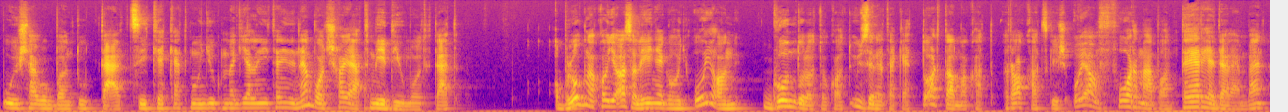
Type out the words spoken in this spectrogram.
újságokban tudtál cikkeket mondjuk megjeleníteni, de nem volt saját médiumod. Tehát a blognak ugye az a lényege, hogy olyan gondolatokat, üzeneteket, tartalmakat rakhatsz ki, és olyan formában, terjedelemben,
